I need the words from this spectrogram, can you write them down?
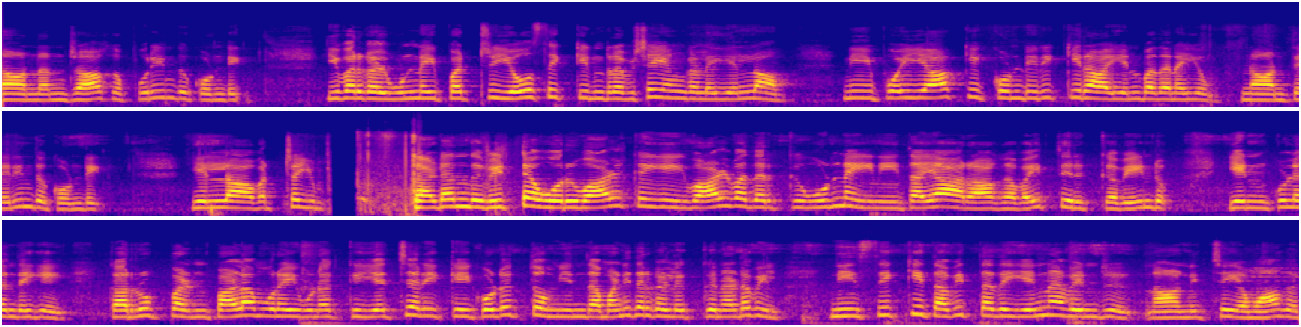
நான் நன்றாக புரிந்து கொண்டேன். இவர்கள் உன்னை பற்றி யோசிக்கின்ற விஷயங்களை எல்லாம் நீ பொய்யாக்கிக் கொண்டிருக்கிறாய் என்பதனையும் நான் தெரிந்து கொண்டேன். எல்லாவற்றையும் கடந்து விட்ட ஒரு வாழ்க்கையை வாழ்வதற்கு உன்னை நீ தயாராக வைத்திருக்க வேண்டும். என் குழந்தையே கருப்பன் பலமுறை உனக்கு எச்சரிக்கை கொடுத்தும் இந்த மனிதர்களுக்கு நடுவில் நீ சிக்கி தவித்ததை என்னவென்று நான் நிச்சயமாக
